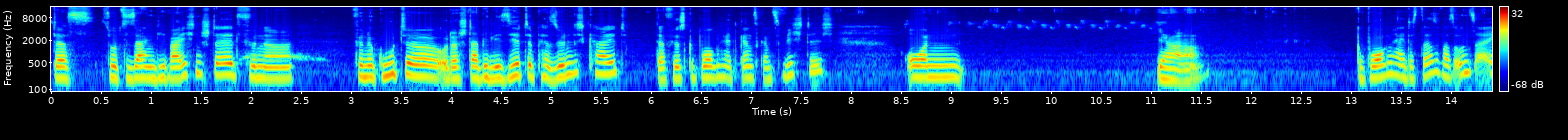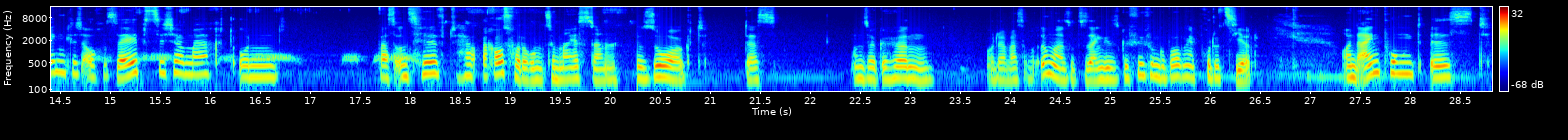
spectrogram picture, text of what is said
das sozusagen die Weichen stellt für eine, für eine gute oder stabilisierte Persönlichkeit. Dafür ist Geborgenheit ganz, ganz wichtig. Und ja, Geborgenheit ist das, was uns eigentlich auch selbstsicher macht und was uns hilft, Herausforderungen zu meistern. Sorgt, dass unser Gehirn oder was auch immer sozusagen dieses Gefühl von Geborgenheit produziert. Und ein Punkt ist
